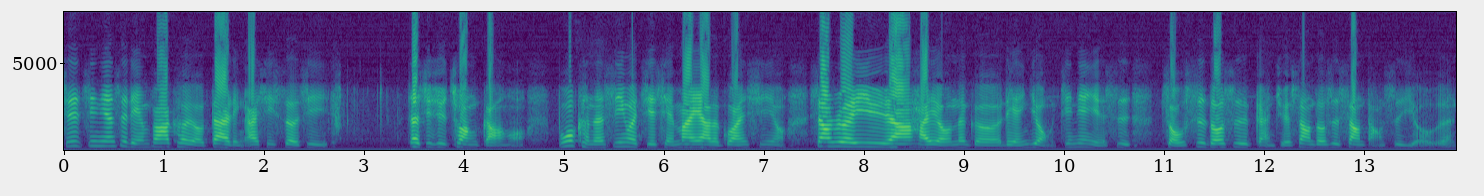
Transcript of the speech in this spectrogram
其实今天是联发科有带领 IC 设计再继续创高哦。不过可能是因为节前卖压的关系哦，像瑞昱啊，还有那个联勇，今天也是走势都是感觉上都是上档，是有人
